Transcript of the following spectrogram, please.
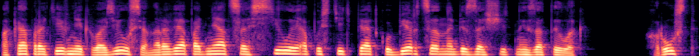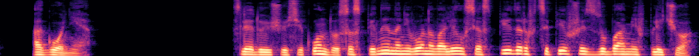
Пока противник возился, норовя подняться, с силой опустить пятку берца на беззащитный затылок. Хруст, агония. В следующую секунду со спины на него навалился спидер, вцепившись зубами в плечо.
